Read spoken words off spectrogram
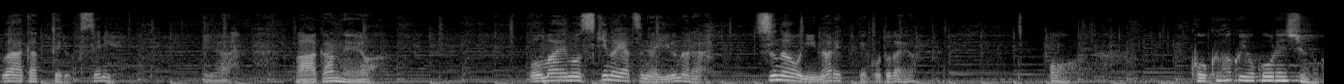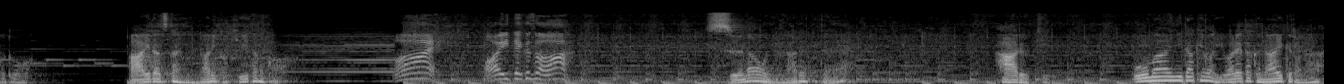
分かってるくせにいや、わかんねえよ。お前も好きな奴がいるなら素直になれってことだよああ。告白予行練習のこと、間伝いに何か聞いたのかおい置いてくぞ素直になれって？春樹、お前にだけは言われたくないけどな。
